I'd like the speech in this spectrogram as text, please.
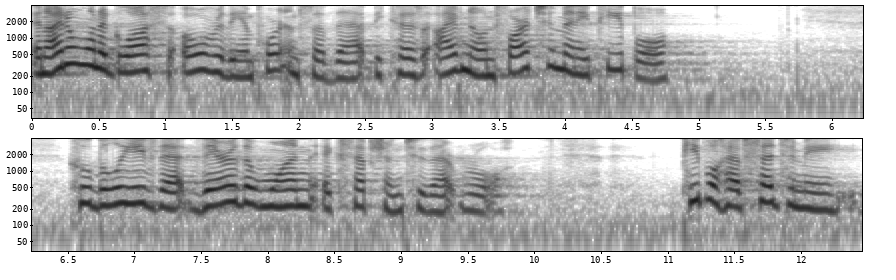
And I don't want to gloss over the importance of that because I've known far too many people who believe that they're the one exception to that rule people have said to me,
